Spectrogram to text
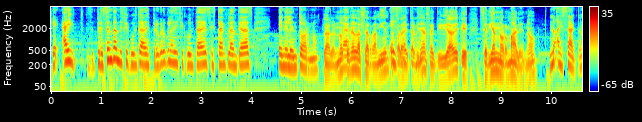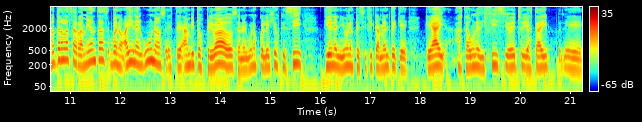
que hay, presentan dificultades, pero creo que las dificultades están planteadas en el entorno. Claro, no tener las herramientas para determinadas actividades que serían normales, ¿no? No, exacto, no tener las herramientas. Bueno, hay en algunos este, ámbitos privados, en algunos colegios que sí tienen y uno específicamente que, que hay hasta un edificio hecho y hasta hay, eh,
